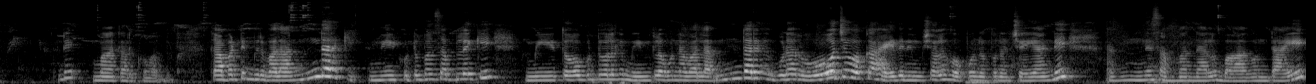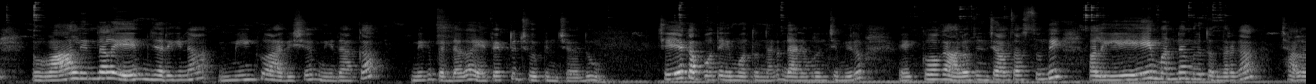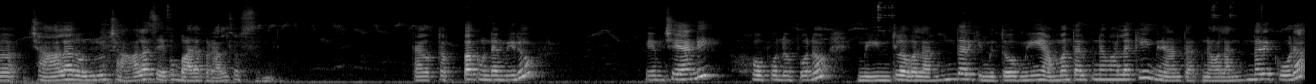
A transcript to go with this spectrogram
అంటే మాట్లాడుకోవద్దు. కాబట్టి మీరు వాళ్ళందరికీ మీ కుటుంబ సభ్యులకి మీ తోబుట్టువులకి మీ ఇంట్లో ఉన్న వాళ్ళందరికీ కూడా రోజు ఒక ఐదు నిమిషాలు హోపనొప్పున చేయండి. అన్ని సంబంధాలు బాగుంటాయి. వాళ్ళ ఇళ్ళలో ఏం జరిగినా మీకు ఆ విషయం మీ దాకా మీకు పెద్దగా ఎఫెక్ట్ చూపించదు. చేయకపోతే ఏమవుతుందంటే దాని గురించి మీరు ఎక్కువగా ఆలోచించాల్సి వస్తుంది. వాళ్ళు ఏమన్నా మీరు తొందరగా చాలా చాలా రోజులు చాలాసేపు బాధపడాల్సి వస్తుంది. త- తప్పకుండా మీరు ఏం చేయండి? హోపోనోపోనో మీ ఇంట్లో వాళ్ళందరికీ మీతో మీ అమ్మ తరపున వాళ్ళకి మీ నాన్న తరపున వాళ్ళందరికీ కూడా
